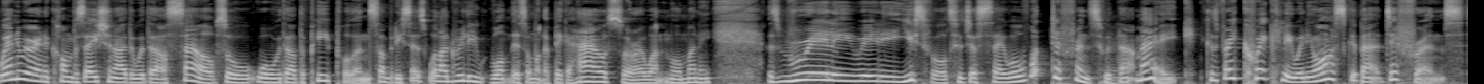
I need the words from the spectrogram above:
when we're in a conversation either with ourselves or, or with other people and somebody says, Well, I'd really want this, I want a bigger house or I want more money, it's really, really useful to just say, Well, what difference would that make? Because very quickly when you ask about difference,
